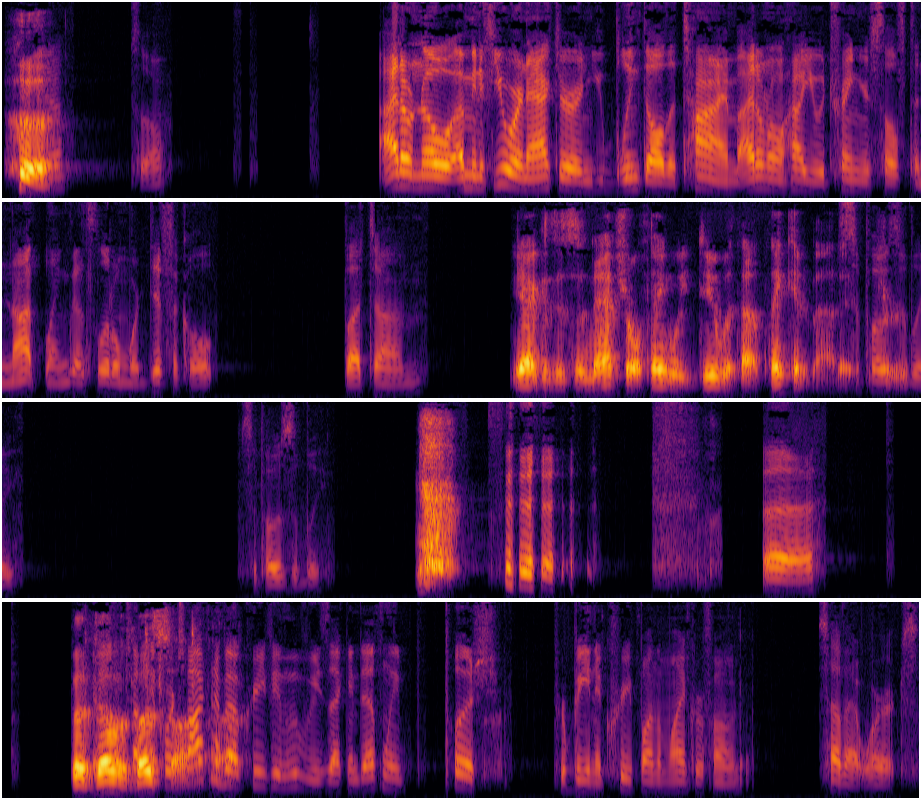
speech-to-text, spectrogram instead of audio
huh. Yeah. So I don't know. I mean, if you were an actor and you blinked all the time, I don't know how you would train yourself to not blink. That's a little more difficult. But um, yeah, because it's a natural thing we do without thinking about it. supposedly, supposedly. uh, But Velvet if we're talking uh, about creepy movies, I can definitely push for being a creep on the microphone. That's how that works.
